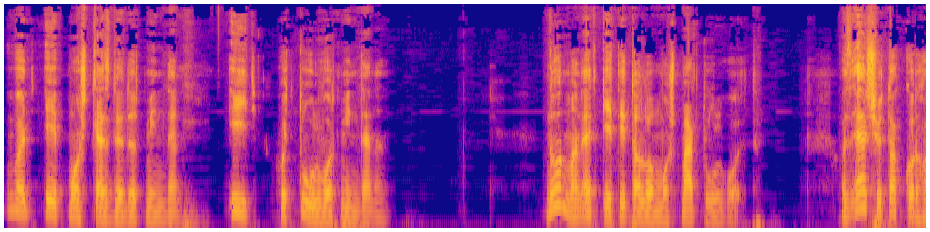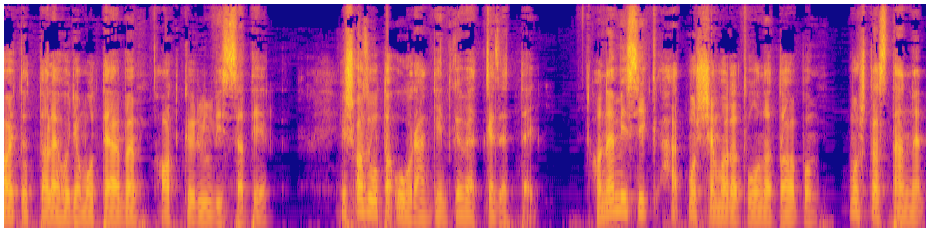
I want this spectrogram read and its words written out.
Vagy épp most kezdődött minden. Így, hogy túl volt mindenen. Norman egy-két italon most már túl volt. Az elsőt akkor hajtotta le, hogy a motelbe hat körül visszatért. És azóta óránként következett egy. Ha nem iszik, hát most sem maradt volna talpon. Most aztán nem.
